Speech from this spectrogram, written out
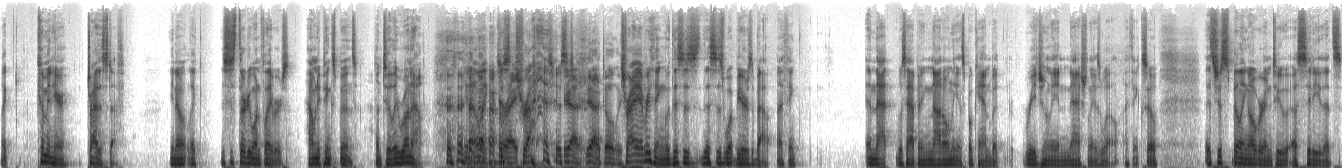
Like, come in here, try this stuff. You know, like this is 31 flavors. How many pink spoons? Until they run out. You know, like just Right. try. Just yeah, yeah, totally. Try everything. This is this is what beer is about. I think, and that was happening not only in Spokane but regionally and nationally as well. I think so. It's just spilling over into a city that's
